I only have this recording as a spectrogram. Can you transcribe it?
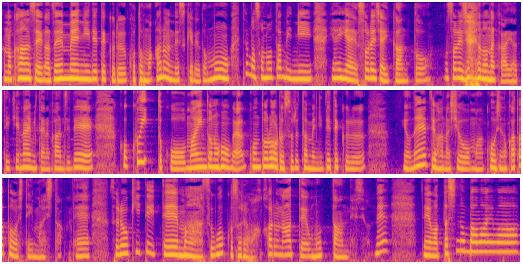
あの感性が前面に出てくることもあるんですけれども、でもその度に、いやいや、それじゃいかんと、それじゃ世の中やっていけないみたいな感じで、こうクイッとこうマインドの方がコントロールするために出てくるよねっていう話を、まあ、講師の方としていました。で、それを聞いていて、まあ、すごくそれわかるなって思ったんですよね。で、私の場合は、ま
